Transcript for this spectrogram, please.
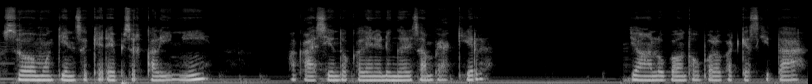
So, mungkin sekian episode kali ini. Makasih untuk kalian yang dengar sampai akhir. Jangan lupa untuk follow podcast kita,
